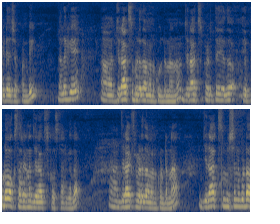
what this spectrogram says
ఐడియా చెప్పండి. అలాగే జిరాక్స్ పెడదాం అనుకుంటున్నాను. జిరాక్స్ పెడితే ఏదో ఎప్పుడో ఒకసారైనా జిరాక్స్కి వస్తారు కదా. జిరాక్స్ పెడదాం అనుకుంటున్నా. జిరాక్స్ మిషన్ కూడా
